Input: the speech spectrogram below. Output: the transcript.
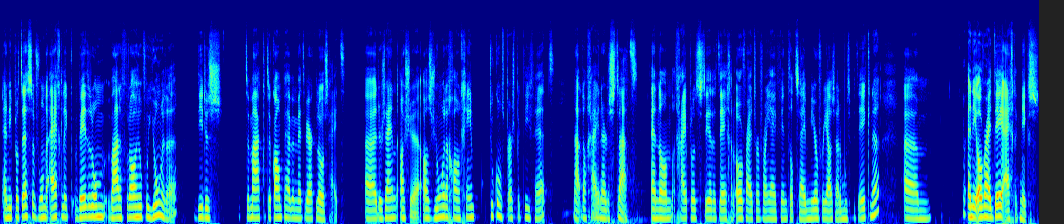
En die protesten vonden eigenlijk wederom waren vooral heel veel jongeren die dus te maken te kampen hebben met werkloosheid. Uh, er zijn als je als jongere gewoon geen toekomstperspectief hebt, nou dan ga je naar de straat. En dan ga je protesteren tegen een overheid waarvan jij vindt dat zij meer voor jou zouden moeten betekenen. Um, en die overheid deed eigenlijk niks.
